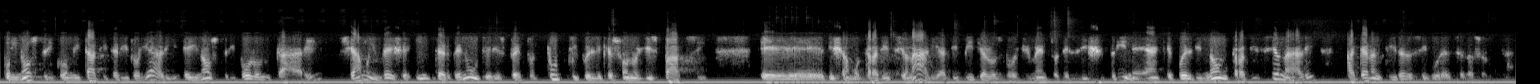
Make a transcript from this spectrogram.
con i nostri comitati territoriali e i nostri volontari, siamo invece intervenuti rispetto a tutti quelli che sono gli spazi eh, diciamo, tradizionali adibiti allo svolgimento delle discipline e anche quelli non tradizionali a garantire la sicurezza e la salute.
